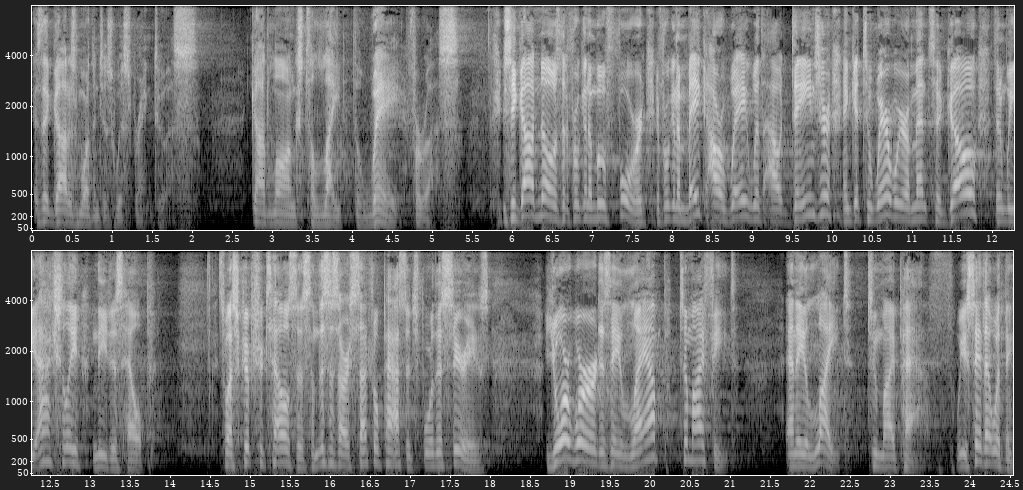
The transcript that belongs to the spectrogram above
is that God is more than just whispering to us. God longs to light the way for us. You see, God knows that if we're gonna move forward, if we're gonna make our way without danger and get to where we are meant to go, then we actually need His help. So, as scripture tells us, and this is our central passage for this series, your word is a lamp to my feet and a light to my path. Will you say that with me?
